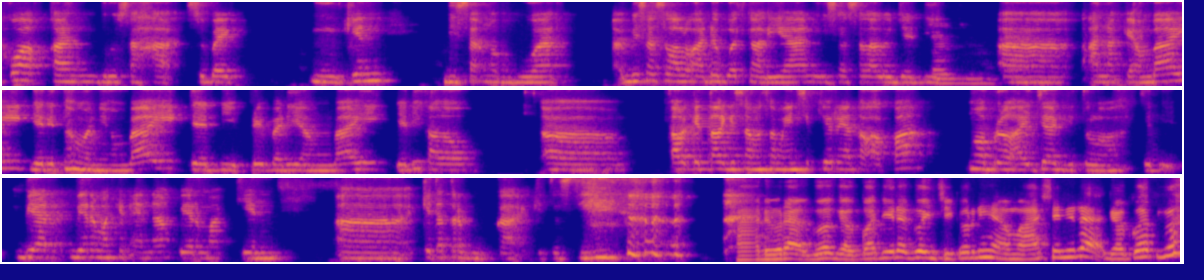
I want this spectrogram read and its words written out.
aku akan berusaha sebaik mungkin bisa ngebuat bisa selalu ada buat kalian, bisa selalu jadi uh, anak yang baik, jadi teman yang baik, jadi pribadi yang baik. Jadi kalau uh, kalau kita lagi sama-sama insecure atau apa, ngobrol aja gitu loh. Jadi biar biar makin enak, biar makin uh, kita terbuka gitu sih. Aduh, Ra, gue gak kuat nih, Ra. Gue insecure nih sama Asya nih, Ra. Gak kuat gue.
